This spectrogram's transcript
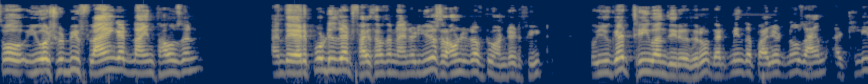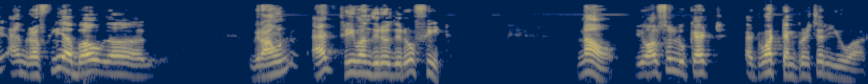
So you should be flying at 9000 and the airport is at 5900 you just round it up to 100 feet. So you get 3100 that means the pilot knows I am at least I am roughly above the ground at 3100 feet. Now you also look at at what temperature you are.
